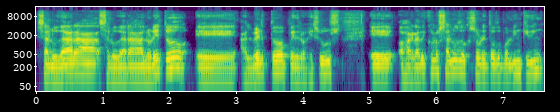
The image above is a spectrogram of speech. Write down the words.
saludar a, saludar a Loreto, eh, Alberto, Pedro Jesús. Eh, os agradezco los saludos, sobre todo por LinkedIn,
